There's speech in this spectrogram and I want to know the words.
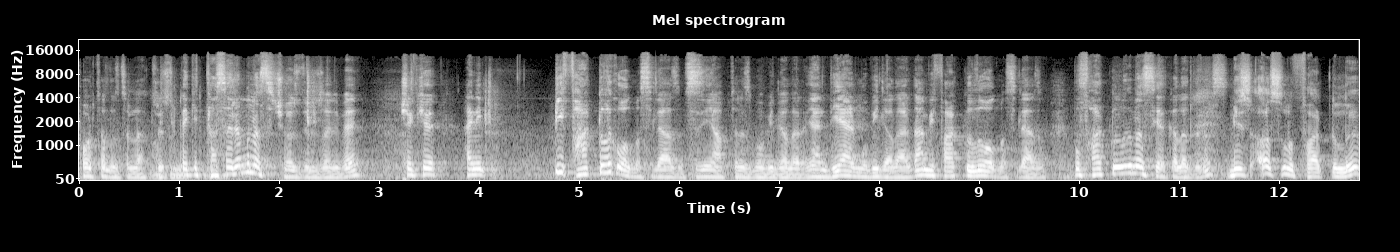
Portal hazırlattırıyorsunuz. Peki tasarımı nasıl çözdünüz Ali Bey? Çünkü hani bir farklılık olması lazım sizin yaptığınız mobilyaların. Yani diğer mobilyalardan bir farklılığı olması lazım. Bu farklılığı nasıl yakaladınız? Biz asıl farklılığı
